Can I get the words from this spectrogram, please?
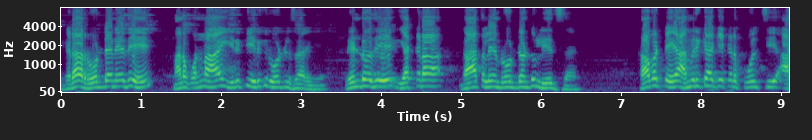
ఇక్కడ రోడ్డు అనేది మనకున్న ఇరికి ఇరుకి రోడ్లు సార్ ఇవి. రెండోది ఎక్కడ గాతలేని రోడ్డు అంటూ లేదు సార్. కాబట్టి అమెరికాకి ఇక్కడ పోల్చి ఆ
